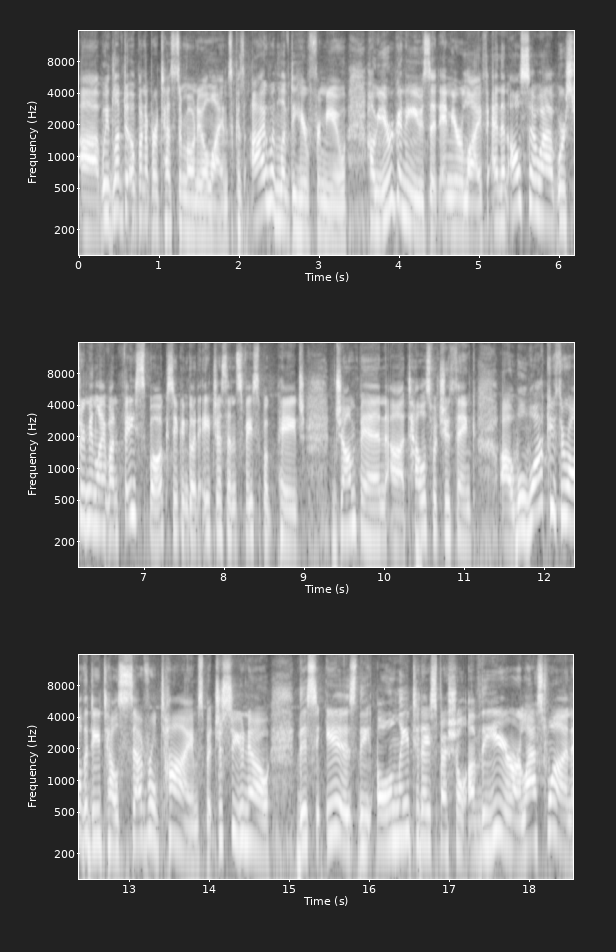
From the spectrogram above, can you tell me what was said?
uh, we'd love to open up our testimonial lines because I would love to hear from you how you're going to use it in your life. And then also uh, we're streaming live on Facebook, so you can go to HSN's Facebook page, jump in, uh, tell us what you think. Uh, we'll walk you through all the details several times, but just so you know, this is the only Today Special of the year, our last one,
